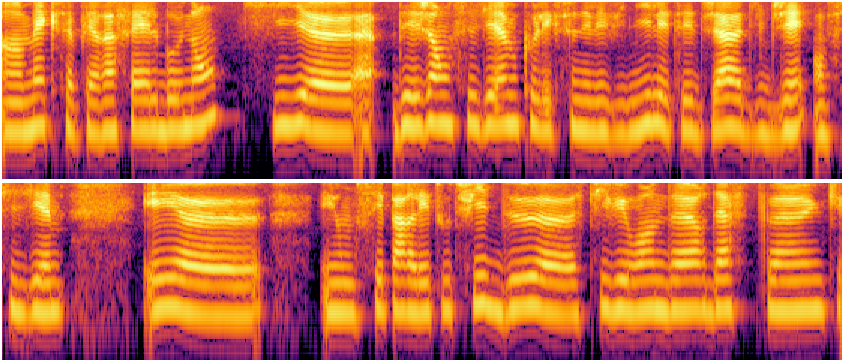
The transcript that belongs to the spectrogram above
un mec qui s'appelait Raphaël Bonan, qui déjà en sixième collectionnait les vinyles, était déjà DJ en sixième. Et, et on s'est parlé tout de suite de Stevie Wonder, Daft Punk,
